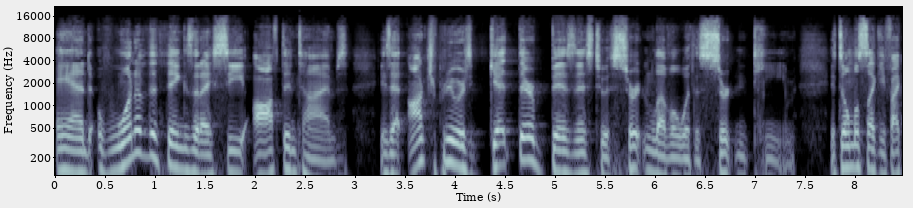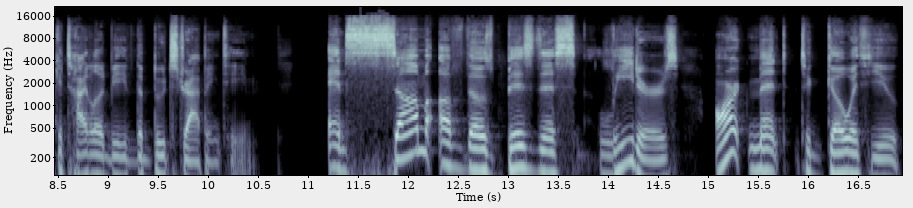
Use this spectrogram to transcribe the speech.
and one of the things that I see oftentimes is that entrepreneurs get their business to a certain level with a certain team. It's almost like if I could title it, it'd be the bootstrapping team. And some of those business leaders aren't meant to go with you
